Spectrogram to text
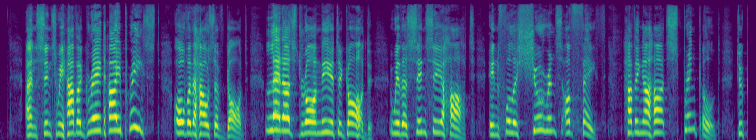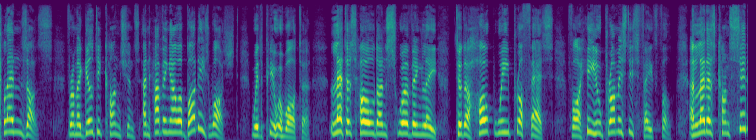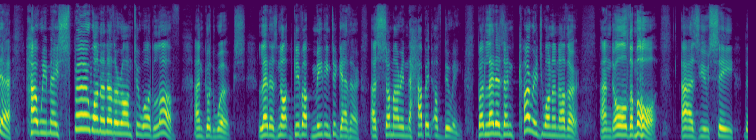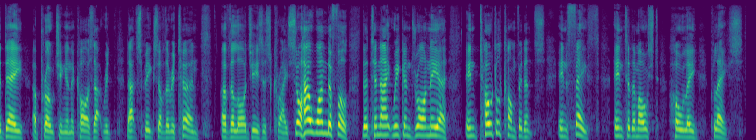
And since we have a great high priest over the house of God, let us draw near to God with a sincere heart in full assurance of faith having our hearts sprinkled to cleanse us from a guilty conscience, and having our bodies washed with pure water. Let us hold unswervingly to the hope we profess, for he who promised is faithful. And let us consider how we may spur one another on toward love and good works. Let us not give up meeting together, as some are in the habit of doing, but let us encourage one another and all the more as you see the day approaching. And of course, that, re- that speaks of the return of the Lord Jesus Christ. So, how wonderful that tonight we can draw near in total confidence, in faith, into the most holy place.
